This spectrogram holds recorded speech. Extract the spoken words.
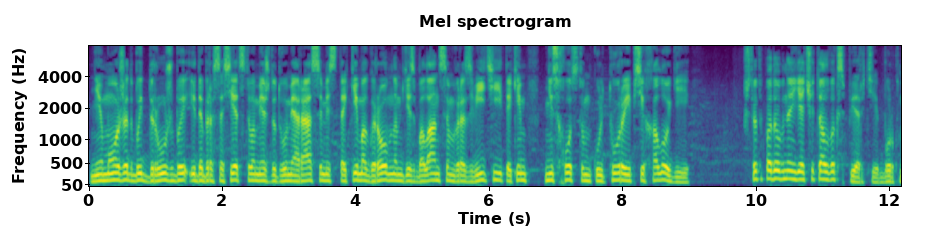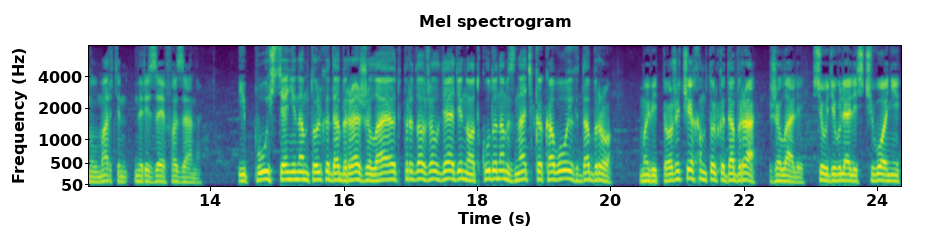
«Не может быть дружбы и добрососедства между двумя расами с таким огромным дисбалансом в развитии, таким несходством культуры и психологии». «Что-то подобное я читал в «Эксперте», — буркнул Мартин, нарезая фазана. «И пусть они нам только добра желают», — продолжал дядя, «но откуда нам знать, каково их добро? Мы ведь тоже чехам только добра желали, все удивлялись, чего они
